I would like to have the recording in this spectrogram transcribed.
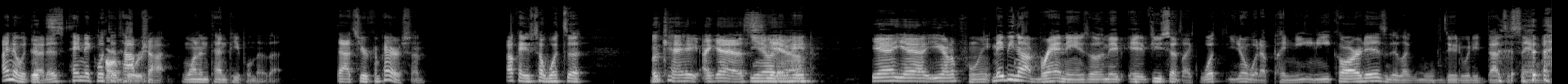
I know what that It's is. Hey, Nick, what's a top shot? One in ten people know that. That's your comparison. Okay, so what's a? Okay, I guess. You know what. I mean? Yeah, yeah, you got a point. Maybe not brand names. but Maybe if you said like, what you know what a panini card is, and they're like, "Well, dude, what? You, that's a sandwich.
